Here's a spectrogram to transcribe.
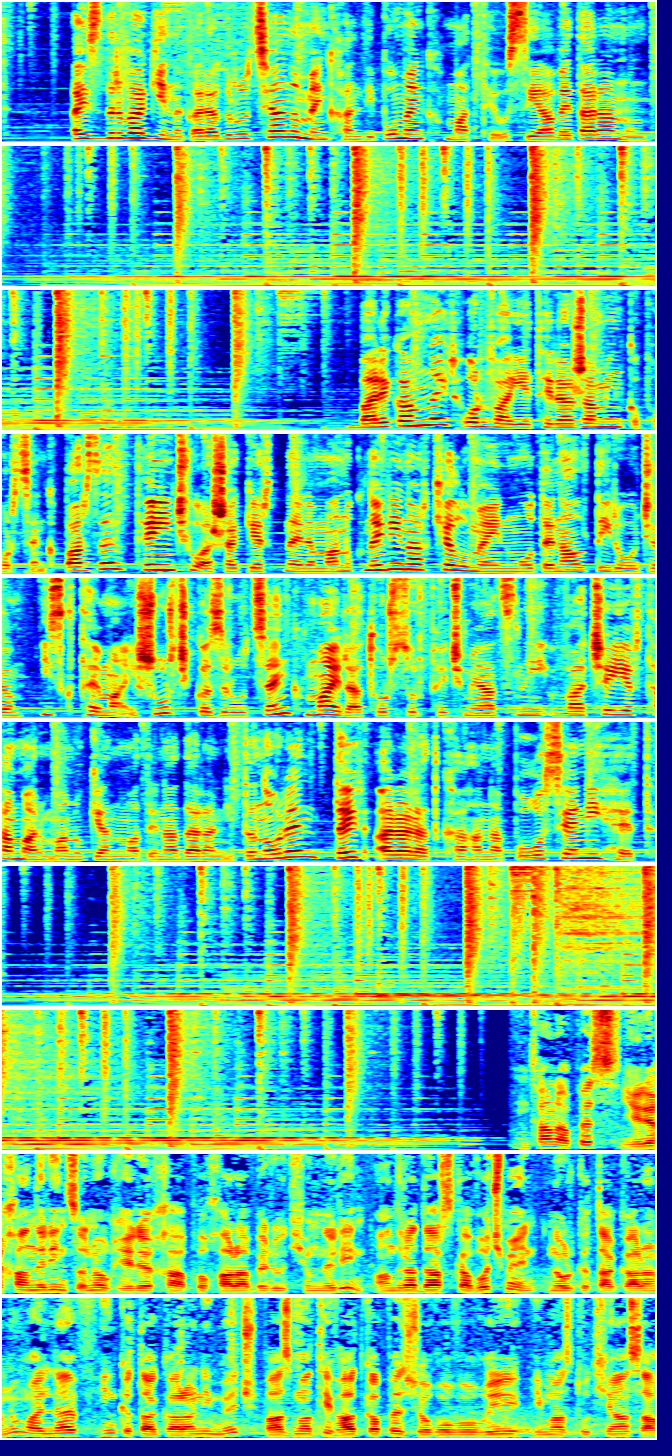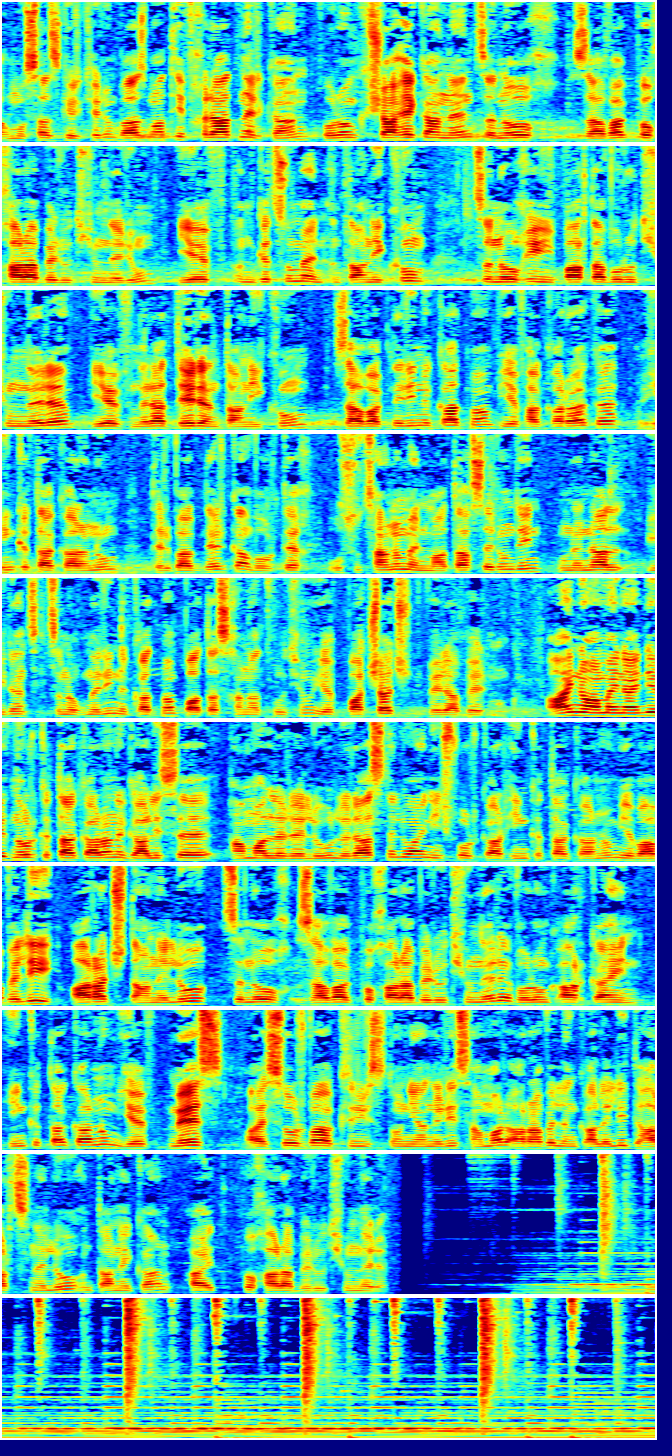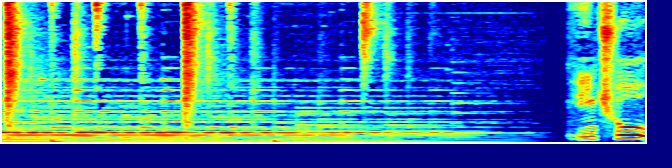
Այս դրվագի նկարագրությանը մենք հանդիպում ենք Մատթեոսի ավետարանում։ Բարեկամներ, օրվա եթերաժամին կփորձենք ողրել, թե ինչու աշակերտները մանուկներին արգելում էին մոտենալ Տիրոջը։ Իսկ թեմայի շուրջ կզրուցենք Մայրաթոր Սուրբ Էջմիածնի Վաչե եւ Թամար Մանուկյան մատենադարանի տնորեն Տեր Արարատ Քահանա Պողոսյանի հետ։ Ընդհանրապես երեխաներին ծնող երեխա փոխհարաբերություններին անդրադարձ կա ոչ միայն նոր կտակարանում, այլ նաև հին կտակարանի մեջ բազմաթիվ հատկապես ժողովողի իմաստության սաղմոսած գրքերում բազմաթիվ խրատներ կան, որոնք շահեկան են ծնող զավակ փոխհարաբերություններում եւ ընդգծում են ընտանիքում ծնողի պարտավորությունները եւ նրա դերը ընտանիքում զավակների նկատմամբ եւ հակառակը հին կտակարանում դրվագներ կան, որտեղ ուսուցանում են մատաղ սերունդին ունենալ իրենց ծնողների նկատմամբ պատասխանատվություն եւ պատշաճ վերաբերմունք։ Այնուամենայնիվ նոր կտակարանը գալիս է համալրելու, լրացնելու այն ինչ որ կար հին կտակարանում եւ ավելի առաջ տանելու ծնող զավակ փոխհարաբերությունները, որոնք արկային հին կտակարանում եւ մեզ այսօրվա քրիստոնյաներիս համար առավել ընկալելի դարձնելու ընտանեկան այդ փոխհարաբերությունները։ Ինչու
